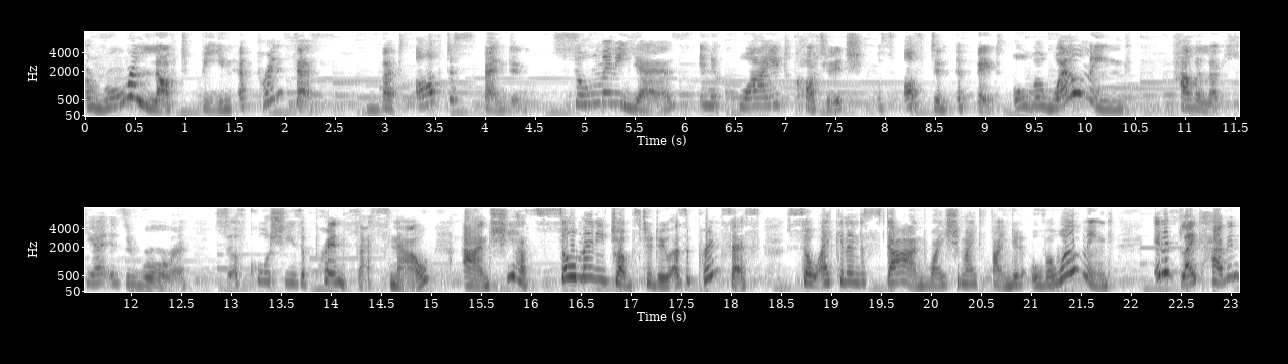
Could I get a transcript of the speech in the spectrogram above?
Aurora loved being a princess, but after spending so many years in a quiet cottage was often a bit overwhelming. Have a look, here is Aurora. So of course she's a princess now and she has so many jobs to do as a princess. So I can understand why she might find it overwhelming. It is like having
